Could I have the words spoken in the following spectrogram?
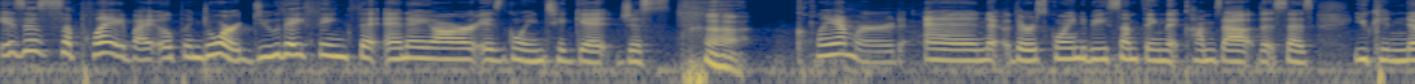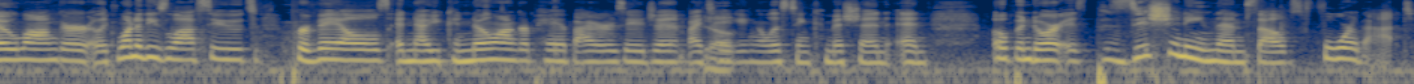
is this a play by Opendoor? Do they think that NAR is going to get just clamored and there's going to be something that comes out that says you can no longer like one of these lawsuits prevails and now you can no longer pay a buyer's agent by Yep. taking a listing commission and Opendoor is positioning themselves for that.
